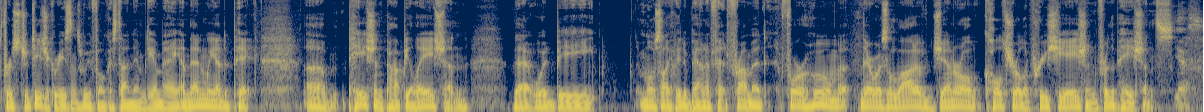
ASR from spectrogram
for strategic reasons, we focused on MDMA, and then we had to pick a patient population that would be most likely to benefit from it, for whom there was a lot of general cultural appreciation for the patients. Yes.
